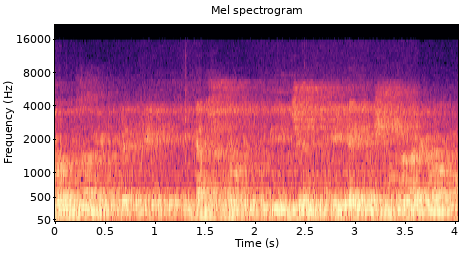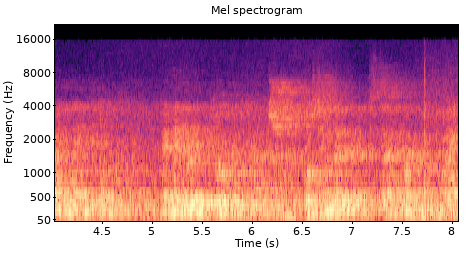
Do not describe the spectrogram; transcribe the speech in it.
improvvisamente che i calciatori, i dirigenti e i tecnici non avevano mai letto le regole del di calcio. Può sembrare strano, ma è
